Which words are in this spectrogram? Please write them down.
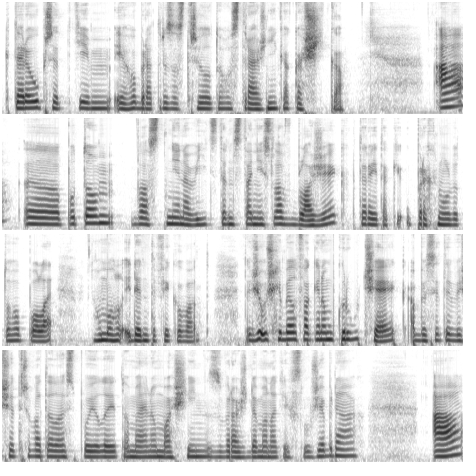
kterou předtím jeho bratr zastřelil toho strážníka Kašíka. A uh, potom vlastně navíc ten Stanislav Blažek, který taky uprchnul do toho pole, ho mohl identifikovat. Takže už chyběl fakt jenom krůček, aby si ty vyšetřovatelé spojili to jméno mašín s vraždama na těch služebnách. A uh,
